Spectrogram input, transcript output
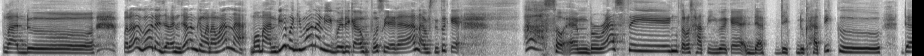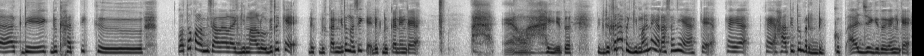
Waduh, padahal gue udah jalan-jalan ke mana-mana. Mau mandi apa gimana nih gue di kampus ya kan? Habis itu kayak so embarrassing. Terus hati gue kayak dak dik duk hatiku dak dik duk hatiku. Lo tuh kalau misalnya lagi malu gitu kayak deg-degan gitu gak sih? Kayak deg-degan yang kayak ah elah gitu. Deg-degan apa gimana ya rasanya ya? Kayak kayak kayak hati tuh berdegup aja gitu kan. Kayak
